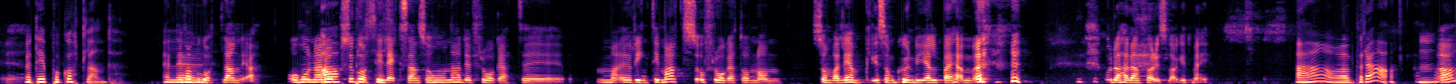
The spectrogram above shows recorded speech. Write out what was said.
Eh, Var det på Gotland? Eller? det var på Gotland ja. Och hon hade Ja, också gått till precis. Leksand så hon hade frågat, eh, ringt till Mats och frågat om någon som var lämplig som kunde hjälpa henne. och då hade han föreslagit mig. Ah, vad bra. Mm. Ja,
